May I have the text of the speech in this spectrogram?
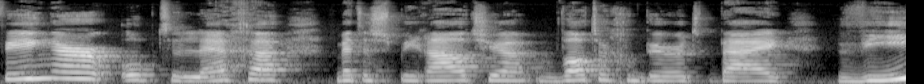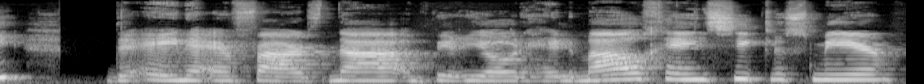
vinger op te leggen met een spiraaltje wat er gebeurt bij wie. De ene ervaart na een periode helemaal geen cyclus meer.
